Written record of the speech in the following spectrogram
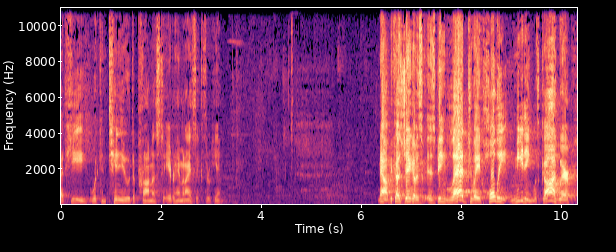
that he would continue the promise to Abraham and Isaac through him. Now, because Jacob is, is being led to a holy meeting with God where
